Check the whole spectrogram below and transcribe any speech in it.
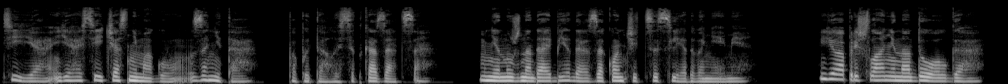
«Тия, я сейчас не могу, занята», — попыталась отказаться. «Мне нужно до обеда закончить с исследованиями». «Я пришла ненадолго»,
